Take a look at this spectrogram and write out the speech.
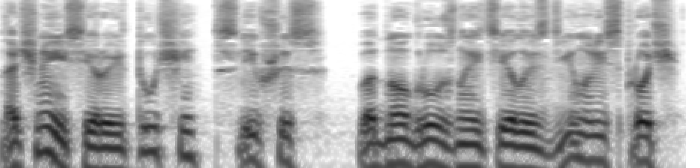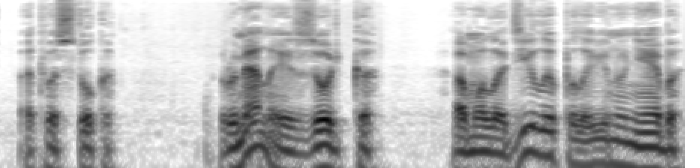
Ночные серые тучи, слившись в одно грузное тело, сдвинулись прочь от востока. румяная зорька омолодила половину неба.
